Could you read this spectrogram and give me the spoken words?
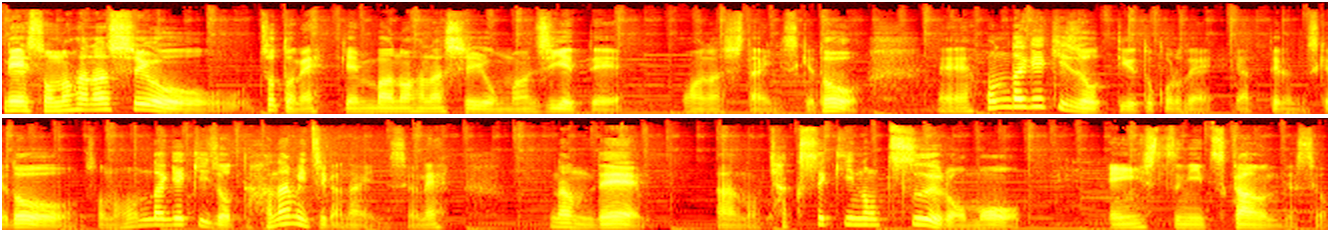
で、その話を、ちょっとね、現場の話を交えてお話したいんですけど、えー、本田劇場っていうところでやってるんですけど、その本田劇場って花道がないんですよね。なんで、あの、客席の通路も演出に使うんですよ。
